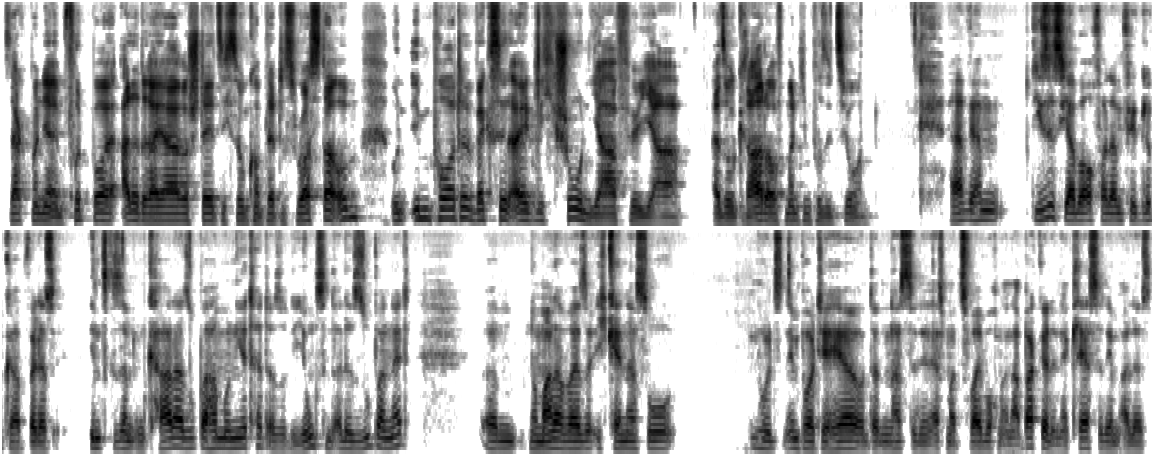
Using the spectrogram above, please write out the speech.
sagt man ja im Football, alle drei Jahre stellt sich so ein komplettes Roster um und Importe wechseln eigentlich schon Jahr für Jahr. Also gerade auf manchen Positionen. Ja, wir haben dieses Jahr aber auch verdammt viel Glück gehabt, weil das insgesamt im Kader super harmoniert hat. Also die Jungs sind alle super nett. Ähm, normalerweise, ich kenne das so, holst einen Import hierher und dann hast du den erstmal zwei Wochen an der Backe, dann erklärst du dem alles.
